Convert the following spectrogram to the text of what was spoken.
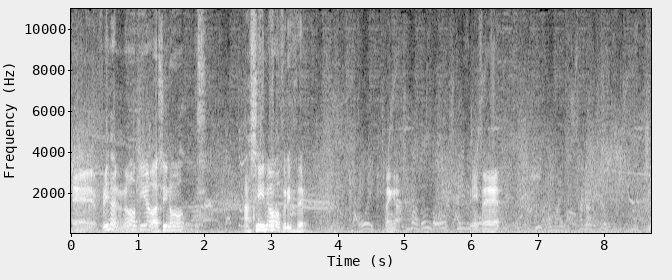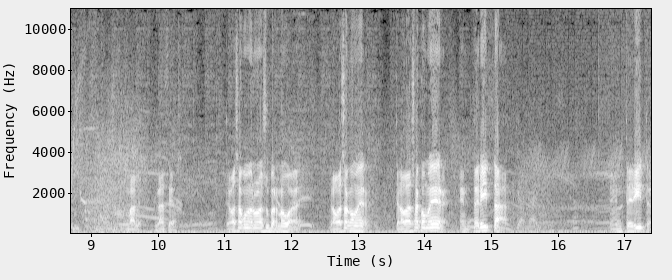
Eh, Freezer, no, tío, así no. Así no, Freezer. Venga. Freezer. Vale, gracias. Te vas a comer una supernova, eh. Te la vas a comer. Te la vas a comer Enterita. Enterita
